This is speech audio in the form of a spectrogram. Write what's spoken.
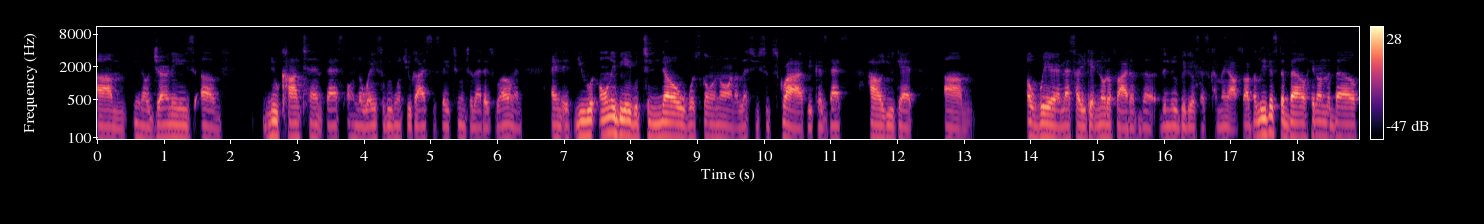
um, you know journeys of new content that's on the way. So we want you guys to stay tuned to that as well. And and it, you will only be able to know what's going on unless you subscribe because that's how you get um, aware and that's how you get notified of the the new videos that's coming out. So i believe it's the bell hit on the bell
